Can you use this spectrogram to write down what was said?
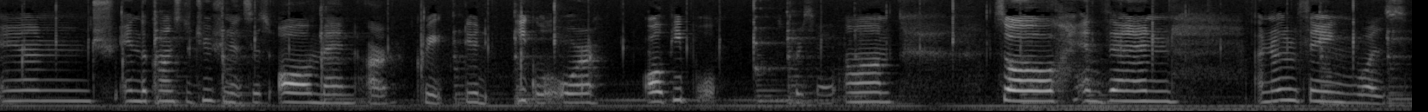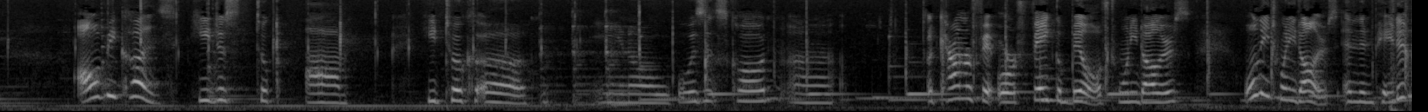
and in the Constitution it says all men are created equal, or all people per se. Um, so and then another thing was all because he just took um he took uh you know what was this called? Uh a counterfeit or fake bill of twenty dollars. Only twenty dollars. And then paid it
